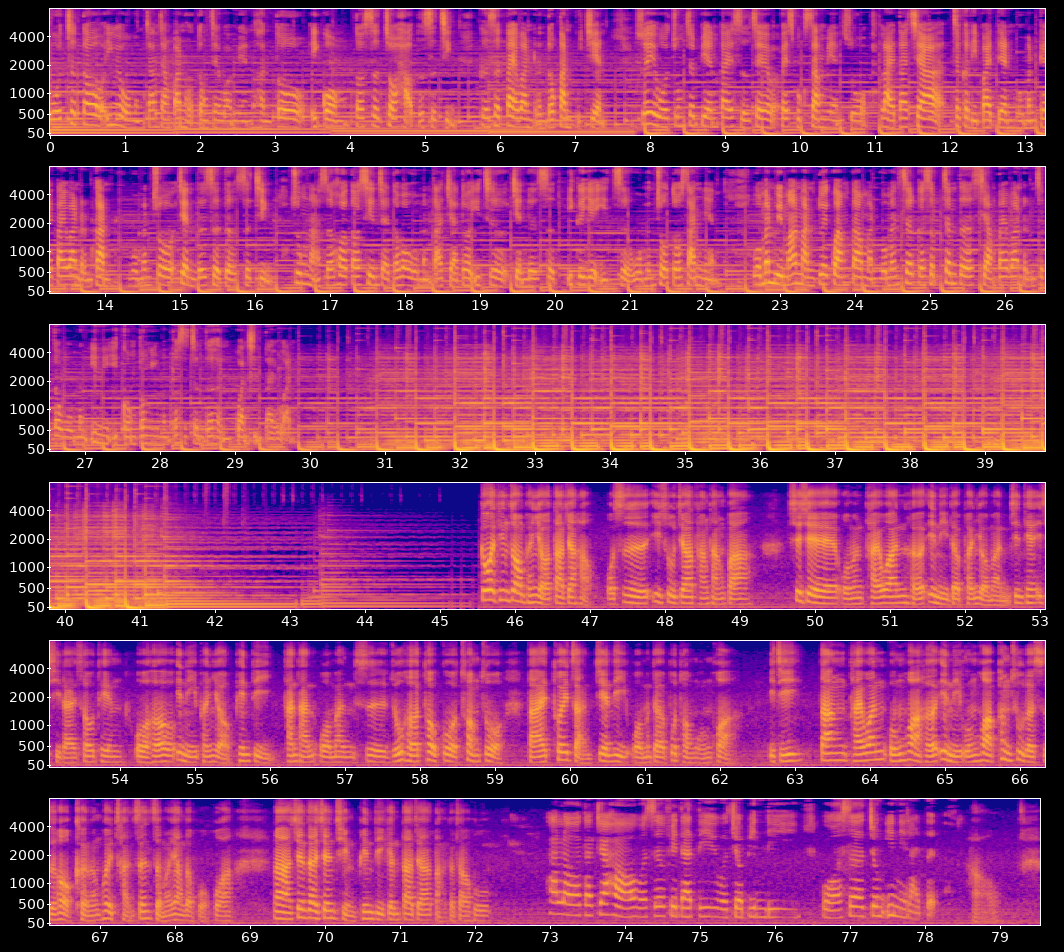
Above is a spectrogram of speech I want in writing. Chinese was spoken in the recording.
我知道，因为我们常常办活动在外面，很多义工都是做好的事情，可是台湾人都看不见。所以我从这边开始在 Facebook 上面说，来大家这个礼拜天，我们给台湾人看，我们做捡垃圾的事情。从那时候到现在的话，我们大家都一直捡垃圾，一个月一次，我们做多三年。我们会慢慢对广他们，我们这个是真的想台湾人知道，我们印尼义工朋友们都是真的很关心台湾。各位听众朋友，大家好，我是艺术家唐唐发。谢谢我们台湾和印尼的朋友们，今天一起来收听我和印尼朋友 Pindy 谈谈我们是如何透过创作来推展建立我们的不同文化，以及当台湾文化和印尼文化碰触的时候，可能会产生什么样的火花。那现在先请 Pindy 跟大家打个招呼。Hello，大家好，我是 Fidati，我叫 Pindy，我是从印尼来的。好，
